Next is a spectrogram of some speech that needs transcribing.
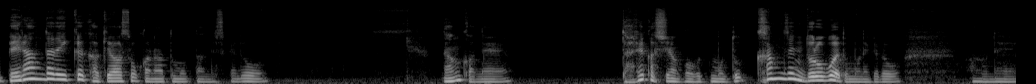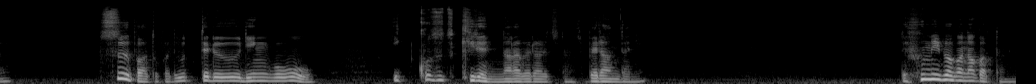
ー、ベランダで一回掛け合わそうかなと思ったんですけどなんかね誰か知らんかもう完全に泥棒やと思うんだけどあのねスーパーとかで売ってるりんごを一個ずつ綺麗に並べられてたんですベランダに。で踏み場がなかったのよ。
